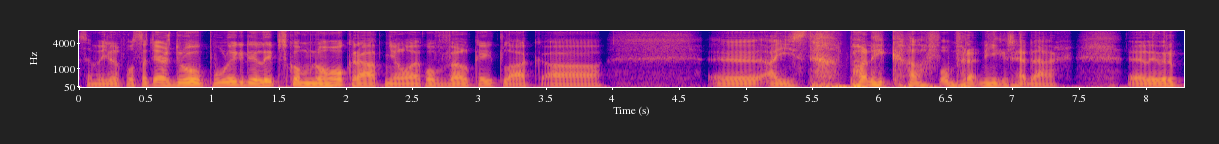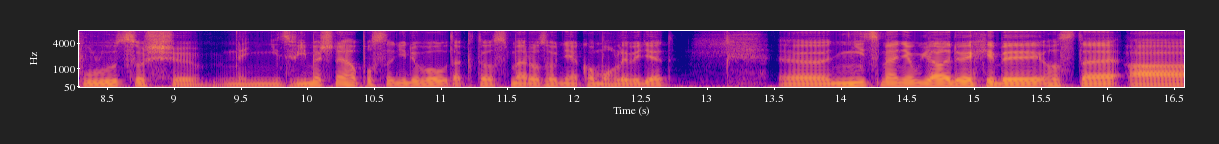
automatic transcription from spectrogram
jsem viděl v podstatě až druhou půli, kdy Lipsko mnohokrát mělo jako velký tlak a eh, a jistá panika v obraných řadách eh, Liverpoolu, což není nic výjimečného poslední dobou, tak to jsme rozhodně jako mohli vidět. Nicméně udělali dvě chyby hosté a,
